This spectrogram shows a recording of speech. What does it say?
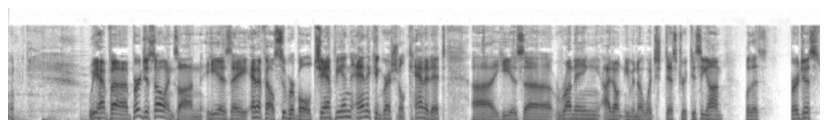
We have uh, Burgess Owens on. He is a NFL Super Bowl champion and a congressional candidate. Uh, he is uh, running. I don't even know which district is he on with us. Burgess.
